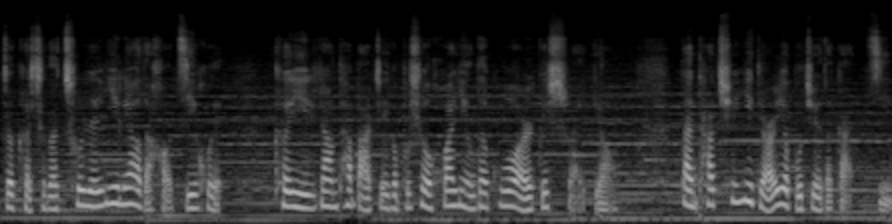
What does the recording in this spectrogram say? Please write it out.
这可是个出人意料的好机会，可以让他把这个不受欢迎的孤儿给甩掉，但他却一点也不觉得感激。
